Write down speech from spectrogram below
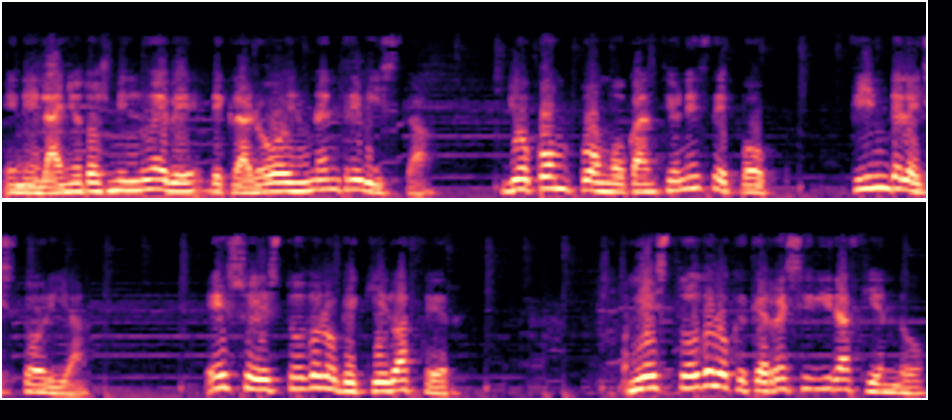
En el año 2009 declaró en una entrevista, yo compongo canciones de pop, fin de la historia. Eso es todo lo que quiero hacer. Y es todo lo que querré seguir haciendo.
